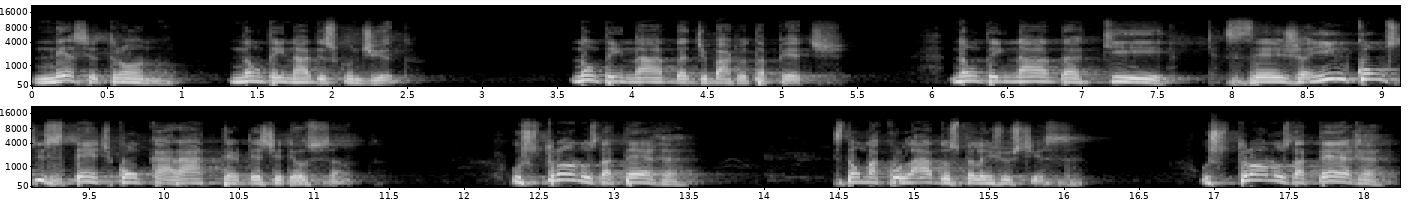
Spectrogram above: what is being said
nesse trono, não tem nada escondido, não tem nada debaixo do tapete, não tem nada que seja inconsistente com o caráter deste Deus Santo. Os tronos da terra estão maculados pela injustiça. Os tronos da terra,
